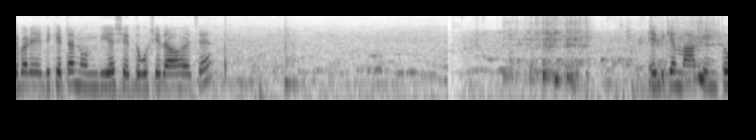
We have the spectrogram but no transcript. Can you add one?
এবারে এদিকে এটা নুন দিয়ে সেদ্ধ বসিয়ে দেওয়া হয়েছে। এদিকে মা কিন্তু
